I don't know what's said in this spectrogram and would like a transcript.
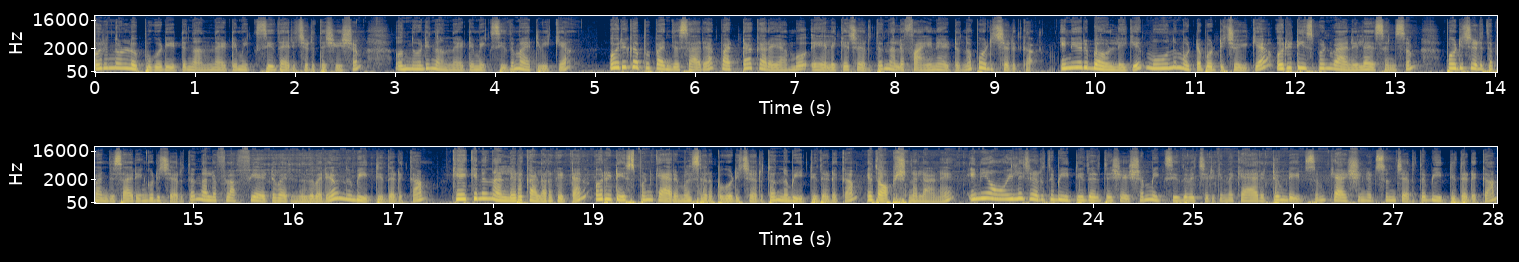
ഒരു നുള്ളുപ്പ് കൂടി ഇട്ട് നന്നായിട്ട് മിക്സ് ചെയ്ത് അരിച്ചെടുത്ത ശേഷം ഒന്നുകൂടി നന്നായിട്ട് മിക്സ് ചെയ്ത് മാറ്റി വയ്ക്കുക ഒരു കപ്പ് പഞ്ചസാര പട്ട കറയാമ്പോ ഏലക്ക ചേർത്ത് നല്ല ഫൈനായിട്ടൊന്ന് പൊടിച്ചെടുക്കുക ഇനി ഒരു ബൗളിലേക്ക് മൂന്ന് മുട്ട പൊട്ടിച്ചൊഴിക്കുക ഒരു ടീസ്പൂൺ വാനില എസൻസും പൊടിച്ചെടുത്ത പഞ്ചസാരയും കൂടി ചേർത്ത് നല്ല ഫ്ലഫി ആയിട്ട് വരുന്നത് വരെ ഒന്ന് ബീറ്റ് ചെയ്തെടുക്കാം. കേക്കിന് നല്ലൊരു കളർ കിട്ടാൻ ഒരു ടീസ്പൂൺ കാരമൽ സിറപ്പ് കൂടി ചേർത്ത് ഒന്ന് ബീറ്റ് ചെയ്തെടുക്കാം. ഇത് ഓപ്ഷണലാണ് ഇനി ഓയിൽ ചേർത്ത് ബീറ്റ് ചെയ്തെടുത്ത ശേഷം മിക്സ് ചെയ്ത് വെച്ചിരിക്കുന്ന ക്യാരറ്റും ഡേറ്റ്സും കാഷ്യൂനട്ട്സും ചേർത്ത് ബീറ്റ് ചെയ്തെടുക്കാം.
